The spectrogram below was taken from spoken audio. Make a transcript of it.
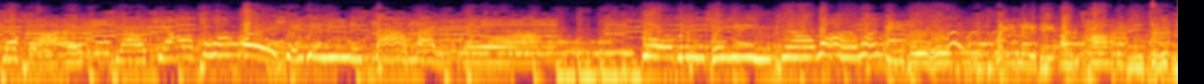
小，花儿悄悄过，甜甜蜜蜜洒满锅。哥哥面前一条弯弯的河，妹妹对岸唱着一支甜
